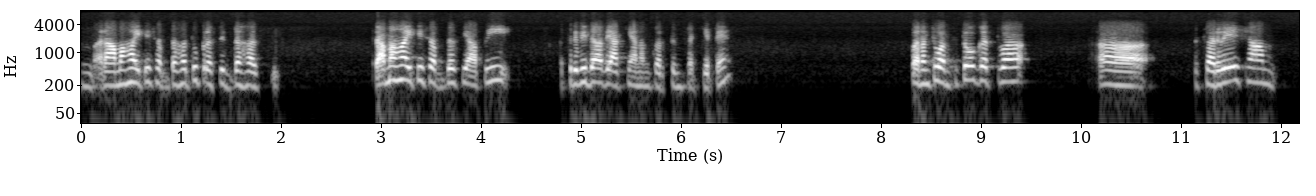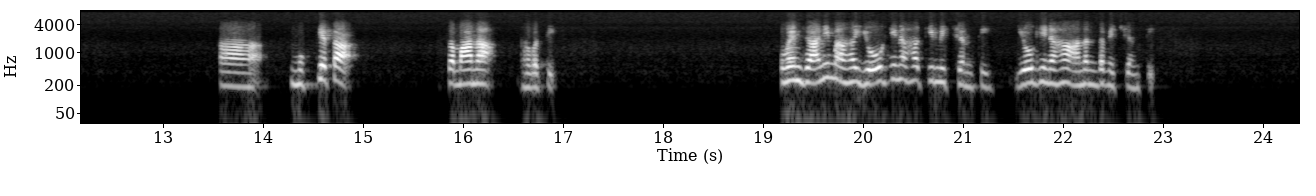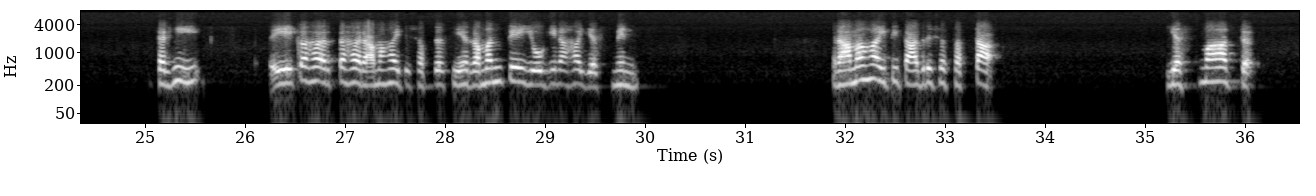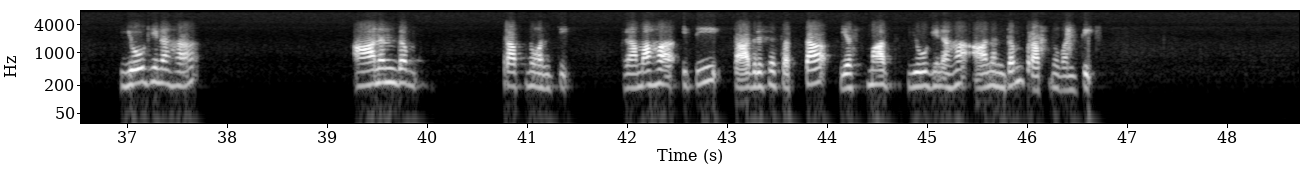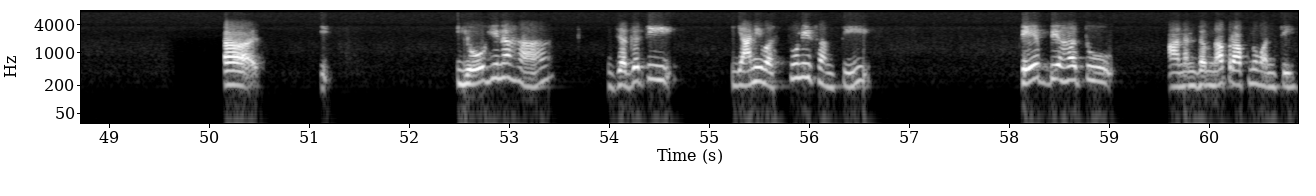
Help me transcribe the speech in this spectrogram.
रामः इति शब्दः तु प्रसिद्धः अस्ति। रामः इति शब्दस्यापि त्रिविधा व्याख्यानं कर्तुं शक्यते। परन्तु अन्ततो गत्वा सर्वेषां मुख्यता समाना भवति। वयं जानीमः योगिनः किम् इच्छन्ति? योगिनः आनन्दम् इच्छन्ति। तर्हि एकः अर्थः रामः इति शब्दस्य रमन्ते योगिनः यस्मिन्। रामः इति तादृशसत्ता। यस्मात् योगिनः आनन्दं प्राप्नुवन्ति। रामः इति तादृशसत्ता यस्मात् योगिनः आनन्दं प्राप्नुवन्ति। योगिनः जगति यानि वस्तूनि सन्ति, तेभ्यः तु आनन्दं न प्राप्नुवन्ति।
